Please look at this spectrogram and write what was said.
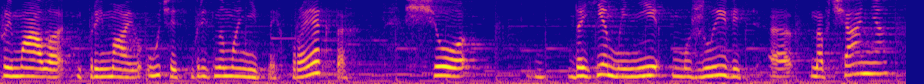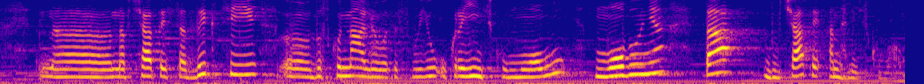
приймала і приймаю участь в різноманітних проєктах, що дає мені можливість е, навчання, е, навчатися дикції, е, вдосконалювати свою українську мову, мовлення та вивчати англійську мову.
